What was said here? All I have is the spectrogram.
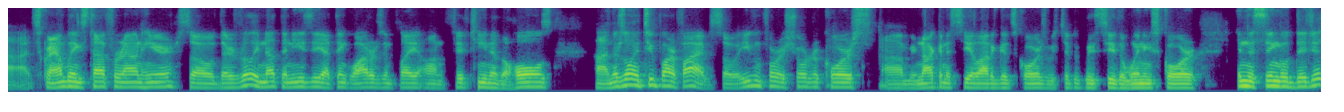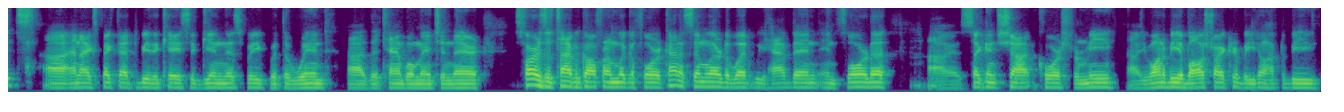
Uh, scrambling's tough around here. So there's really nothing easy. I think water's in play on 15 of the holes. Uh, and there's only two par fives. So even for a shorter course, um, you're not going to see a lot of good scores. We typically see the winning score in the single digits. Uh, and I expect that to be the case again this week with the wind uh, that Tambo mentioned there as far as the type of golfer I'm looking for, kind of similar to what we have been in Florida. Uh, second shot course for me. Uh, you want to be a ball striker, but you don't have to be,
